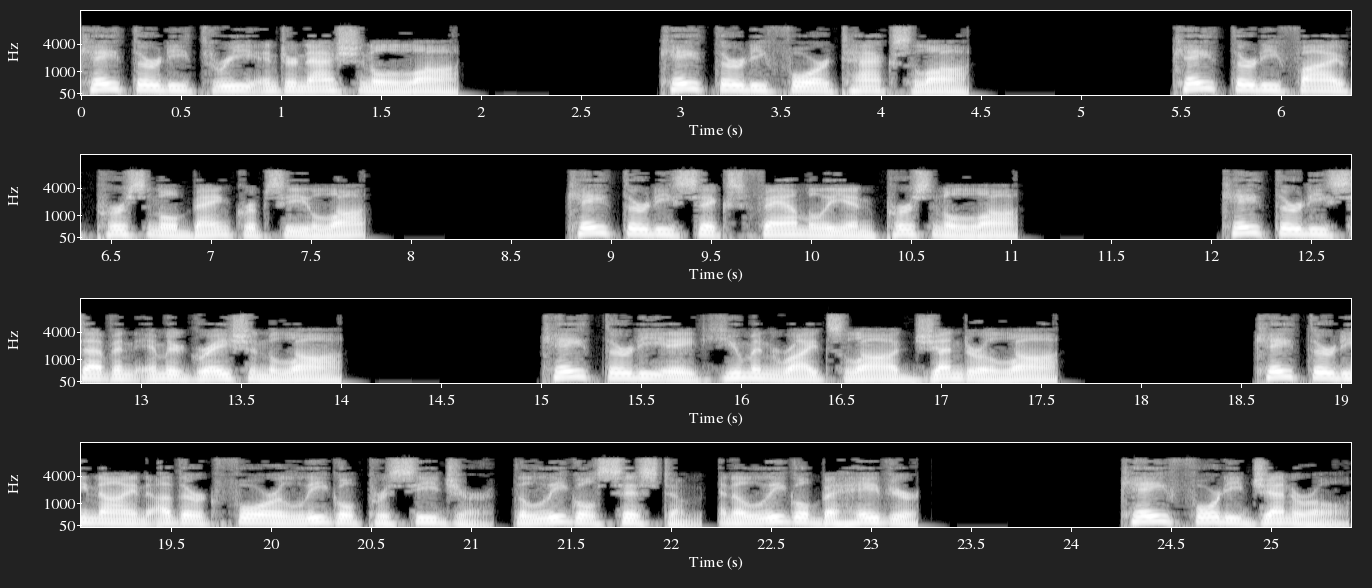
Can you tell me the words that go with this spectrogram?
K33 International Law. K34 Tax Law K35 Personal bankruptcy law K36 Family and personal law K37 Immigration law K38 Human rights law Gender law K39 Other 4 Legal procedure, the legal system, and illegal behavior K40 General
